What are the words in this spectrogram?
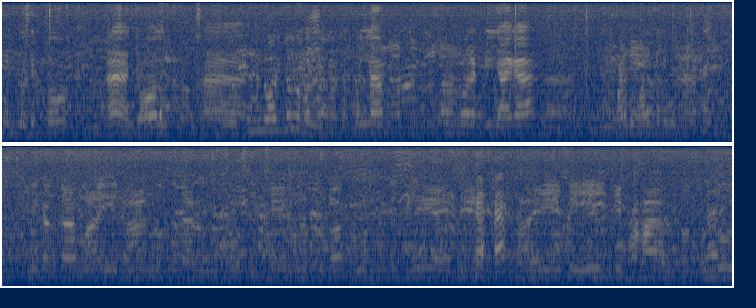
পুণ্যতীর্থ হ্যাঁ জল পুণ্য করলাম। অর্জন করলাম। সুন্দর একটি জায়গা? এখানকার মা এই মা নর্মদার এসে এই যে পাহাড়, সুন্দর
